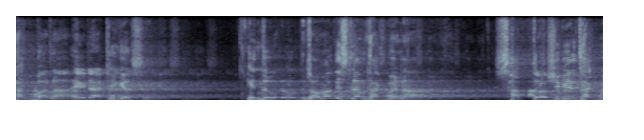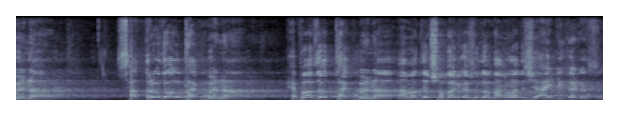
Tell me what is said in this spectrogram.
থাকবা না, এটা ঠিক আছে। কিন্তু জমাত ইসলাম থাকবে না, ছাত্র শিবির থাকবে না ছাত্রদল থাকবে না, হেফাজত থাকবে না। আমাদের সবার কাছে তো বাংলাদেশে আইডি কার্ড আছে।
